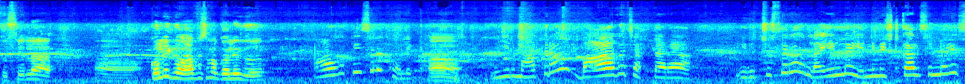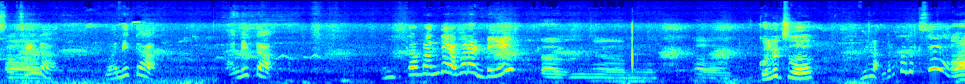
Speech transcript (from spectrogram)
సుశీల కొలీగు ఆఫీస్లో కొలీగు. ఆఫీసులో కొలిక్ ఆ, మీరు మాత్రం బాగా చెప్తారా? ఇది చూసారా? లైన్లో ఎన్ని మిస్డ్ కాల్స్ ఉన్నాయి? సుశీల వనిత అనిత. ఇంతమంది ఎవరండి? కొలీగ్స్. వీళ్ళందరూ కొలిక్సే ఆ,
